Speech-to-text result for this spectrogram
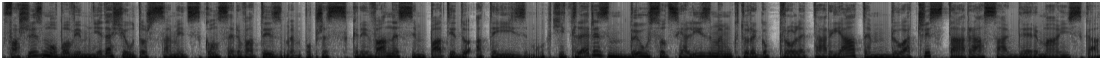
Faszyzmu bowiem nie da się utożsamiać z konserwatyzmem poprzez skrywane sympatie do ateizmu. Hitleryzm był socjalizmem, którego proletariatem była czysta rasa germańska,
